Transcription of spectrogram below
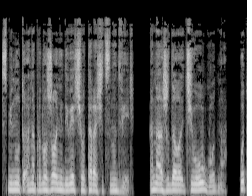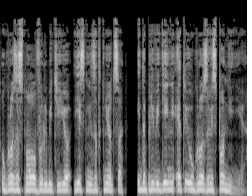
С минуты она продолжала недоверчиво таращиться на дверь. Она ожидала чего угодно. От угрозы снова вырубить ее, если не заткнется, и до приведения этой угрозы в исполнение.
